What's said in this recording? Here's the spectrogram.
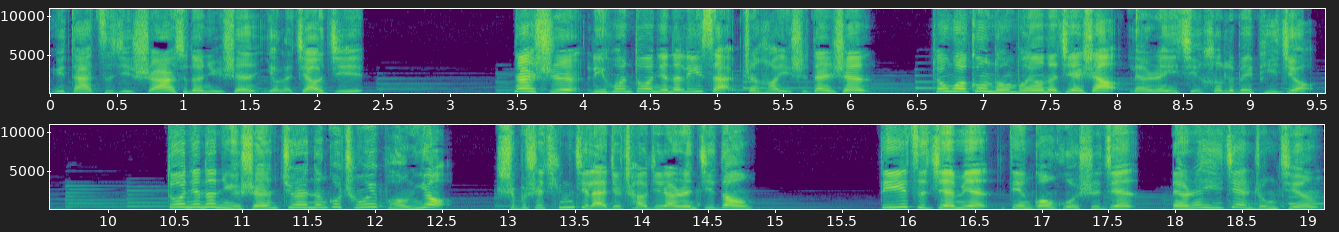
与大自己十二岁的女神有了交集。那时离婚多年的 Lisa 正好也是单身，通过共同朋友的介绍，两人一起喝了杯啤酒。多年的女神居然能够成为朋友，是不是听起来就超级让人激动？第一次见面，电光火石间，两人一见钟情。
